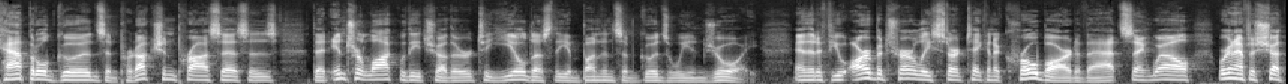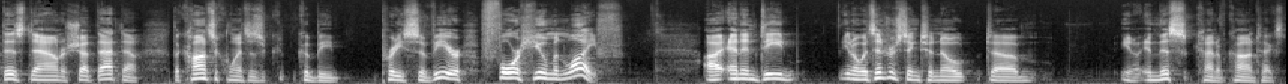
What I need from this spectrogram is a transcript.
capital goods and production processes that interlock with each other to yield us the abundance of goods we enjoy. And that if you arbitrarily start taking a crowbar to that, saying, well, we're going to have to shut this down or shut that down, the consequences could be pretty severe for human life. Uh, and indeed, you know, it's interesting to note, um, you know, in this kind of context,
